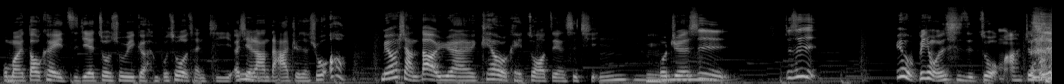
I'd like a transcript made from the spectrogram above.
我们都可以直接做出一个很不错的成绩，而且让大家觉得说哦，没有想到原来 KOL 可以做到这件事情。我觉得是，就是因为我毕竟我是狮子座嘛，就是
